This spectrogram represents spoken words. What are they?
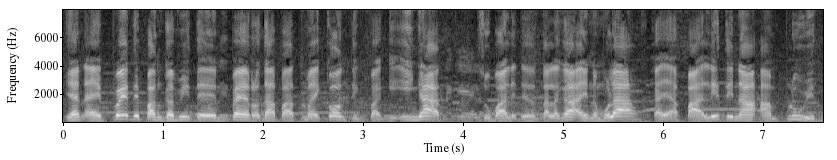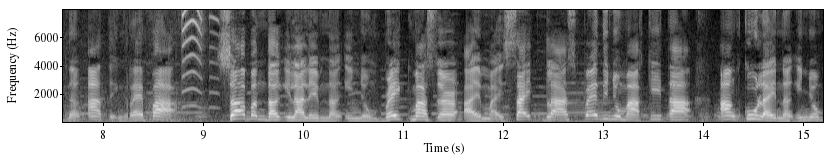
yan ay pwede pang gamitin pero dapat may konting pag-iingat. Subalit ito talaga ay namula kaya palitin na ang fluid ng ating repa. Sa bandang ilalim ng inyong brake master ay may sight glass, pwede nyo makita ang kulay ng inyong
